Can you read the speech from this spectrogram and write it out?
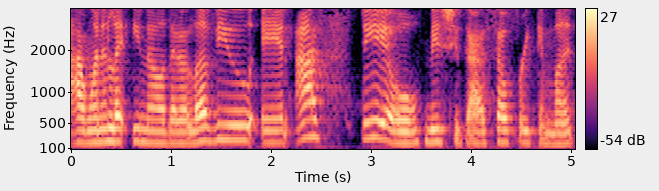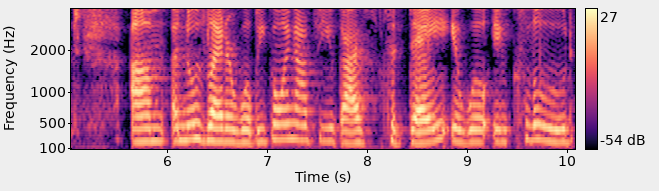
I want to let you know that I love you, and I still miss you guys so freaking much. Um, a newsletter will be going out to you guys today. It will include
